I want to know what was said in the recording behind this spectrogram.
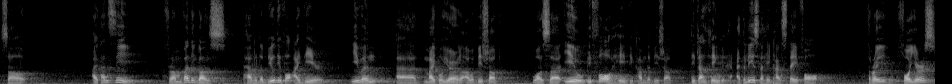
So I can see from Vatican's have the beautiful idea. Even uh, Michael Yeung, our bishop, was uh, ill before he became the bishop. They just think at least he can stay for three, four years,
